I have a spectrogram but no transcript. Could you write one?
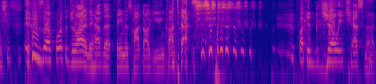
it was uh, Fourth of July, and they have that famous hot dog eating contest. fucking Joey Chestnut.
